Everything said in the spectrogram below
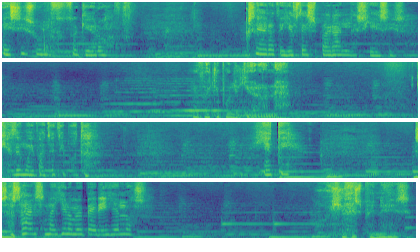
Εσείς όλο αυτό το καιρό ξέρατε για αυτές τις παράλληλες σχέσεις. Εδώ και πολύ καιρό, ναι. Και δεν μου είπατε τίποτα. Γιατί; Σας άρεσε να γίνομαι περίγελος; Όχι, Δεσποινές.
